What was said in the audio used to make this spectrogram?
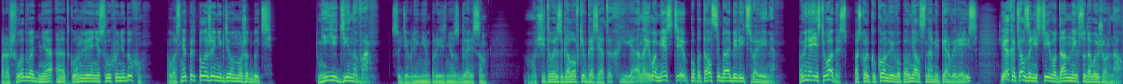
«Прошло два дня, а от Конвея ни слуху, ни духу. У вас нет предположений, где он может быть?» «Ни единого», с удивлением произнес Гаррисон. «Учитывая заголовки в газетах, я на его месте попытался бы обелить свое имя. У меня есть его адрес, поскольку Конвей выполнял с нами первый рейс, я хотел занести его данные в судовой журнал».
